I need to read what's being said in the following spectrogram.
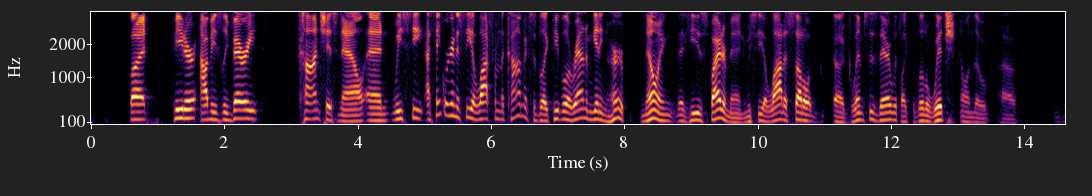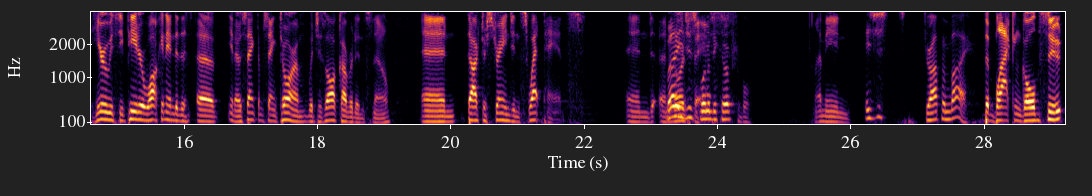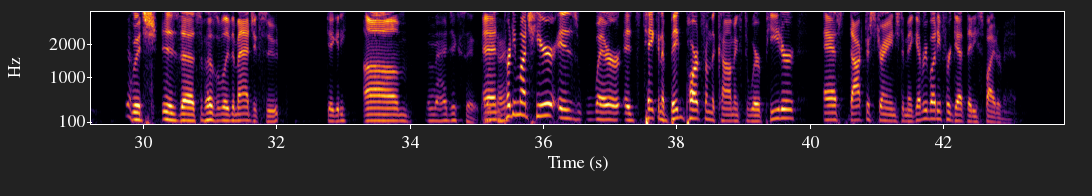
But Peter, obviously very conscious now, and we see I think we're gonna see a lot from the comics of like people around him getting hurt, knowing that he's Spider Man. We see a lot of subtle uh, glimpses there with like the little witch on the uh, here we see Peter walking into this, uh, you know, Sanctum Sanctorum, which is all covered in snow, and Doctor Strange in sweatpants and a Well, you just want to be comfortable. I mean, He's just dropping by. the black and gold suit, Yeah. which is uh, supposedly the magic suit. Giggity. Um, The magic suit. And Okay. pretty much here is where it's taken a big part from the comics to where Peter asked Doctor Strange to make everybody forget that he's Spider Man.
